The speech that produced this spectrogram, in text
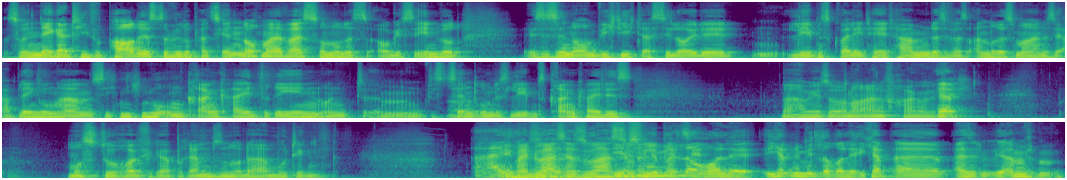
so ein negativer Part ist, da will der Patient nochmal was, sondern dass auch gesehen wird, es ist enorm wichtig, dass die Leute Lebensqualität haben, dass sie was anderes machen, dass sie Ablenkung haben, sich nicht nur um Krankheit drehen und ähm, das Zentrum des Lebens Krankheit ist. Da habe ich jetzt aber noch eine Frage. Ja. Musst du häufiger bremsen oder ermutigen? Ah, ich meine, du hast ja so, hast so viele eine Rolle. Ich habe eine Mittlerrolle. Ich habe, äh, also wir haben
